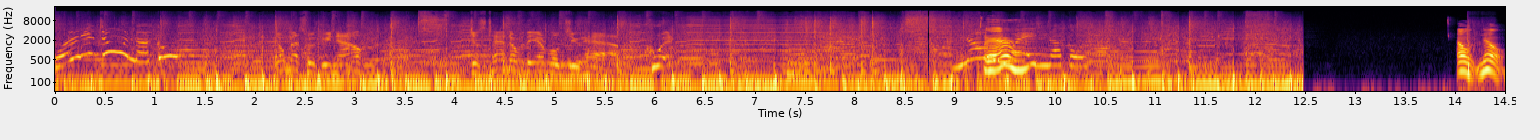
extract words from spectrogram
What are you doing, Knuckles? Don't mess with me now. Just hand over the emeralds you have. Quick! No Ah. way, Knuckles! Oh no.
